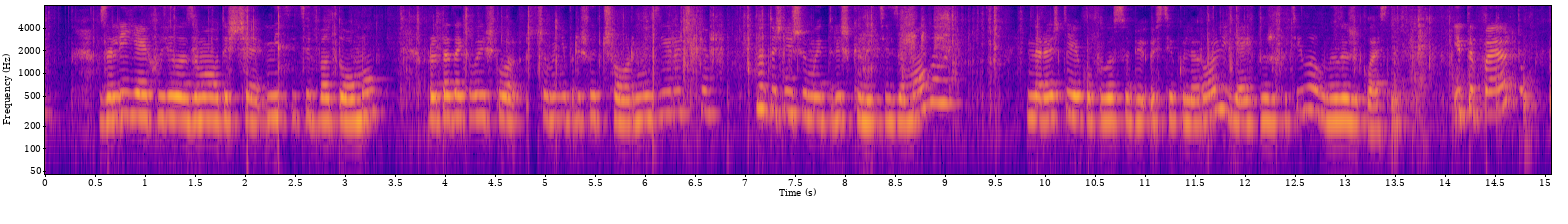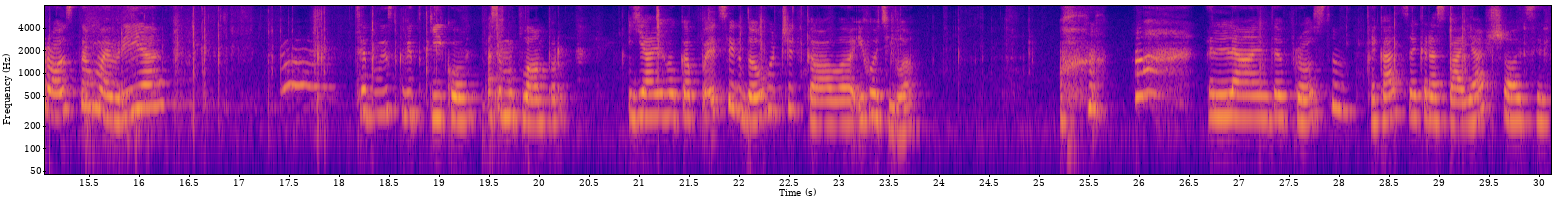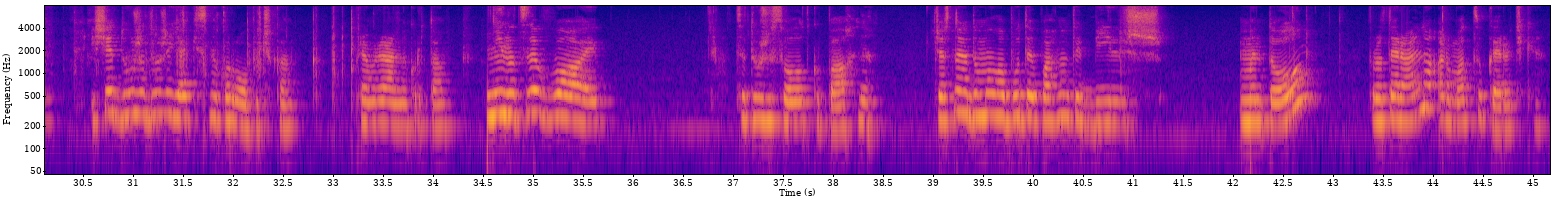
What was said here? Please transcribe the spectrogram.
Взагалі я їх хотіла замовити ще місяці два тому. Проте так вийшло, що мені прийшли чорні зірочки. Ну, точніше, ми трішки не ці замовили. І нарешті я купила собі ось ці кольорові, я їх дуже хотіла, вони дуже класні. І тепер просто моя мрія. Це блиск від Кіко, а саме плампер. Я його капець як довго чекала і хотіла. Гляньте просто, яка це краса, я в шоці. І ще дуже-дуже якісна коробочка. Прям реально крута. Ні, ну це вайб. Це дуже солодко пахне. Чесно, я думала, буде пахнути більш ментолом, проте реально аромат цукерочки.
